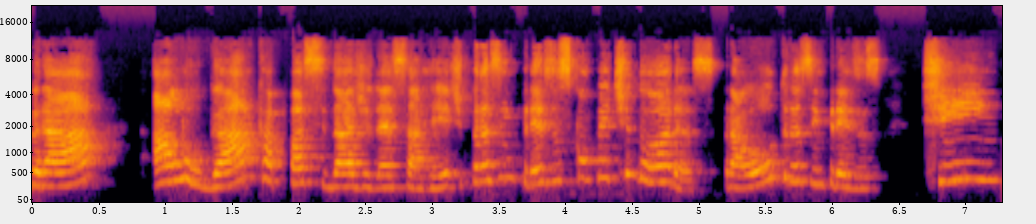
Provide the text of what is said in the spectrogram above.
para alugar a capacidade dessa rede para as empresas competidoras, para outras empresas, TIM,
